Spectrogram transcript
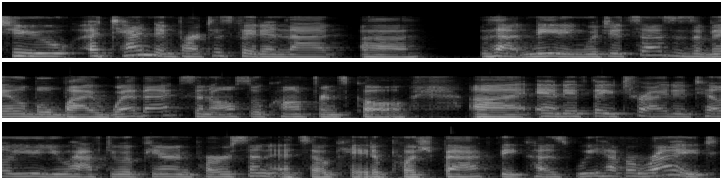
to attend and participate in that uh, that meeting, which it says is available by WebEx and also conference call. Uh, and if they try to tell you you have to appear in person, it's okay to push back because we have a right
